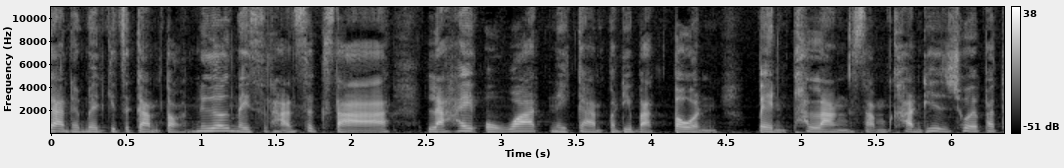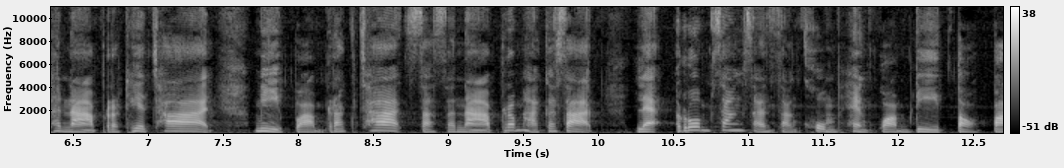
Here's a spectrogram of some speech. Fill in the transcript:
การดำเนินกิจกรรมต่อเนื่องในสถานศึกษา และให้โอวาทในการปฏิบัติตน เป็นพลังสำคัญที่จะช่วยพัฒนาประเทศชาติ มีความรักชาติ ศาสนาพระมหากษัตริย์ และร่วมสร้างสรรค์สังคมแห่งความดีต่อไป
